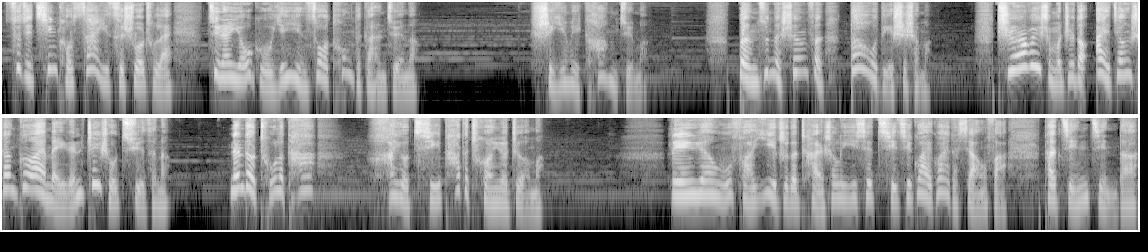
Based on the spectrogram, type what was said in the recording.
自己亲口再一次说出来，竟然有股隐隐作痛的感觉呢？是因为抗拒吗？本尊的身份到底是什么？池儿为什么知道《爱江山更爱美人》这首曲子呢？难道除了他？还有其他的穿越者吗？林渊无法抑制的产生了一些奇奇怪怪的想法，他紧紧的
